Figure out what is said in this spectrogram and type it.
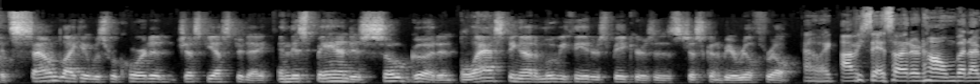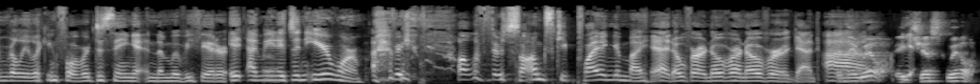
It sounds like it was recorded just yesterday. And this band is so good and blasting out of movie theater speakers is just going to be a real thrill. Oh, I, obviously I saw it at home, but I'm really looking forward to seeing it in the movie theater. It, I mean, it's an earworm. I mean, all of their songs keep playing in my head over and over and over again. And Uh, they will. They just will.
